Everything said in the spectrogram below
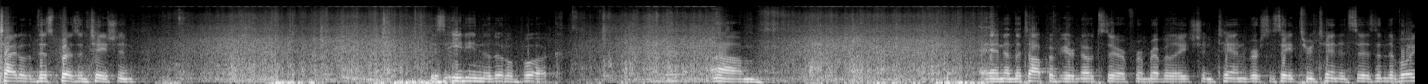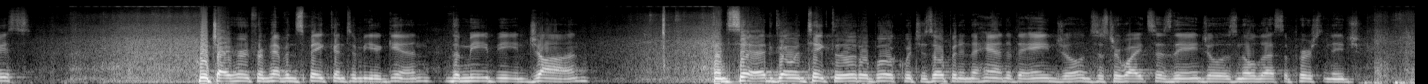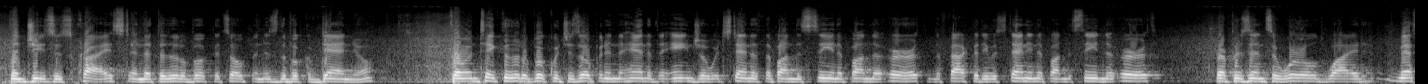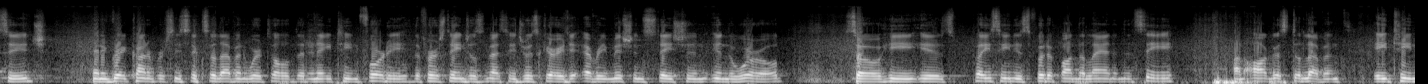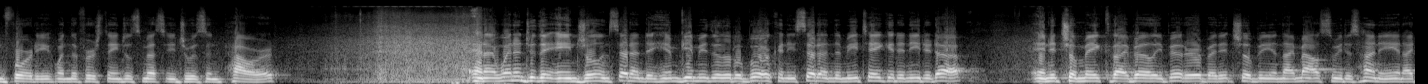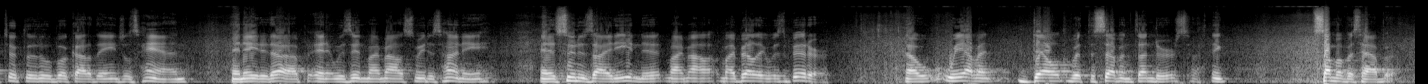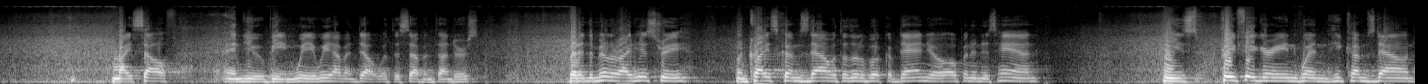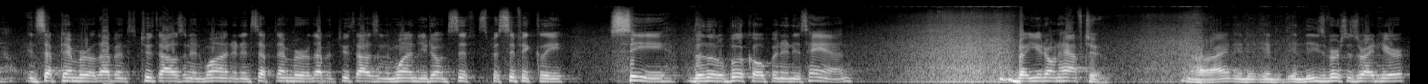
title of this presentation is Eating the Little Book. Um, and on the top of your notes there from Revelation 10, verses 8 through 10, it says, And the voice which I heard from heaven spake unto me again, the me being John, and said, Go and take the little book which is open in the hand of the angel. And Sister White says the angel is no less a personage than Jesus Christ, and that the little book that's open is the book of Daniel. Go and take the little book which is open in the hand of the angel which standeth upon the sea and upon the earth. And the fact that he was standing upon the sea and the earth represents a worldwide message. And in Great Controversy 611, we're told that in 1840, the first angel's message was carried to every mission station in the world. So he is placing his foot upon the land and the sea on August 11th, 1840, when the first angel's message was empowered. And I went unto the angel and said unto him, Give me the little book. And he said unto me, Take it and eat it up, and it shall make thy belly bitter, but it shall be in thy mouth sweet as honey. And I took the little book out of the angel's hand and ate it up, and it was in my mouth sweet as honey. And as soon as I had eaten it, my, mouth, my belly was bitter. Now, we haven't dealt with the seven thunders. I think some of us have, myself and you being we, we haven't dealt with the seven thunders. But in the Millerite history, when Christ comes down with the little book of Daniel open in his hand, he's prefiguring when he comes down in September 11th, 2001. And in September 11th, 2001, you don't specifically see the little book open in his hand, but you don't have to. All right? In, in, in these verses right here,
